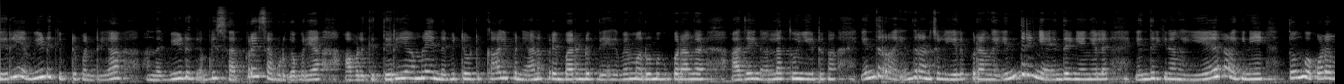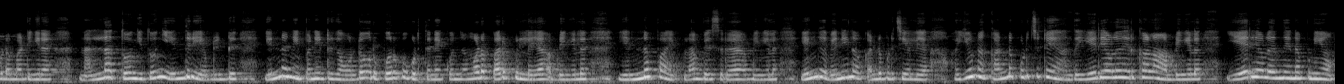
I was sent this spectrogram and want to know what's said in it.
பெரிய வீடு கிஃப்ட் பண்ணுறியா அந்த வீடுக்கு எப்படி சர்ப்ரைஸாக கொடுக்க போறியா? அவளுக்கு தெரியாமலே இந்த வீட்டை விட்டு காலி பண்ணி அனுப்புறேன் பாருன்னு வேக வேகமாக ரூமுக்கு போகிறாங்க அஜய் நல்லா தூங்கிட்டு இருக்கான். எந்திரா எந்திரான்னு சொல்லி எழுப்புறாங்க. எந்திரிங்க எந்திரிங்க எங்களை. எந்திரிக்கிறாங்க. ஏன் ராகினி? தூங்க கூட விட மாட்டேங்கிற. நல்லா தூங்கி தூங்கி எந்திரி அப்படின்ட்டு. என்ன நீ பண்ணிட்டு இருக்க உன்ட்ட ஒரு பொறுப்பு கொடுத்தனே கொஞ்சம் கூட பருப்பு இல்லையா? அப்படிங்கல என்னப்பா இப்பெல்லாம் பேசுகிற அப்படிங்கல எங்கே வெண்ணிலாவை கண்டுபிடிச்சே இல்லையா? ஐயோ நான் கண்டுபிடிச்சிட்டேன். அந்த ஏரியாவில் இருக்கலாம். அப்படிங்கல ஏரியாவில் இருந்து என்ன பண்ணியும்?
